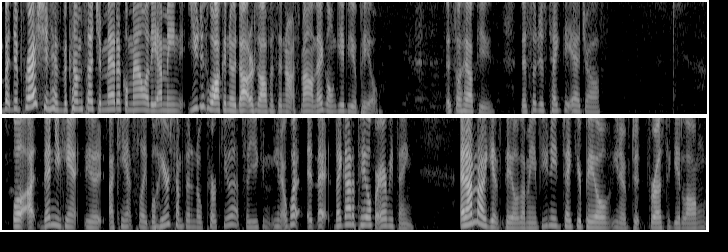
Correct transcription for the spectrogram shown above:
But depression has become such a medical malady. I mean, you just walk into a doctor's office and not smiling, they're going to give you a pill. This will help you. This will just take the edge off. Well, I, then you can't. You know, I can't sleep. Well, here's something that'll perk you up, so you can. You know what? They, they got a pill for everything, And I'm not against pills. I mean, if you need to take your pill, you know, to, for us to get along,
